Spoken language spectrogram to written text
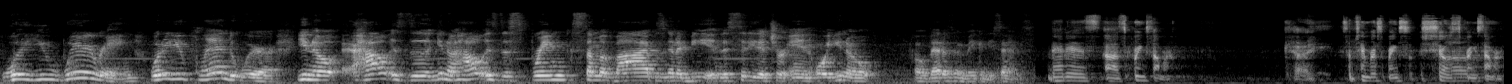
What are you wearing? What are you plan to wear? You know how is the you know how is the spring summer vibes going to be in the city that you're in? Or you know oh that doesn't make any sense. That is uh, spring summer. Okay. September spring show spring summer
